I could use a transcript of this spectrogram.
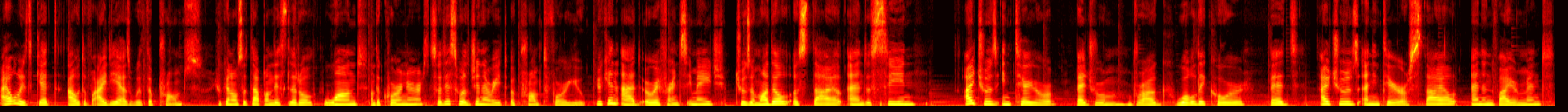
I always get out of ideas with the prompts. You can also tap on this little wand on the corner, so this will generate a prompt for you. You can add a reference image, choose a model, a style, and a scene. I choose interior, bedroom, rug, wall decor, bed. I choose an interior style and environment.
